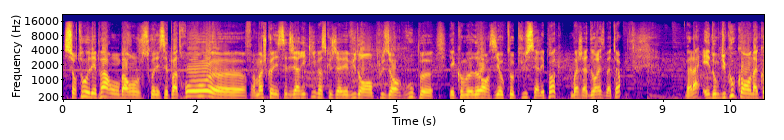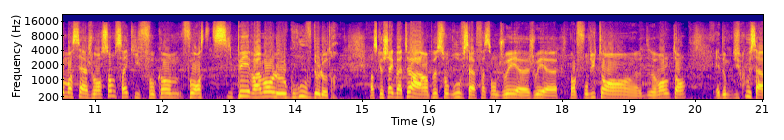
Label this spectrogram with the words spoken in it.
Surtout au départ, on, bah, on se connaissait pas trop. euh, moi, je connaissais déjà Ricky parce que j'avais vu dans plusieurs groupes euh, les Commodore, The Octopus à l'époque. Moi, j'adorais ce batteur. Voilà. Et donc, du coup, quand on a commencé à jouer ensemble, c'est vrai qu'il faut faut anticiper vraiment le groove de l'autre. Parce que chaque batteur a un peu son groove, sa façon de jouer, jouer dans le fond du temps, devant le temps. Et donc du coup ça,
